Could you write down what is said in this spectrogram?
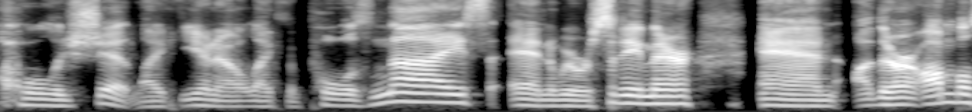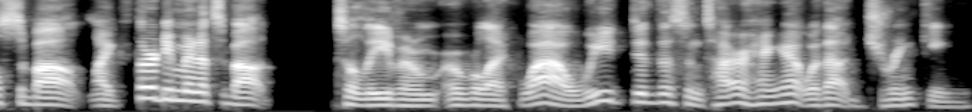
holy shit like you know like the pool is nice and we were sitting there and there are almost about like 30 minutes about to leave and we're like wow we did this entire hangout without drinking.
